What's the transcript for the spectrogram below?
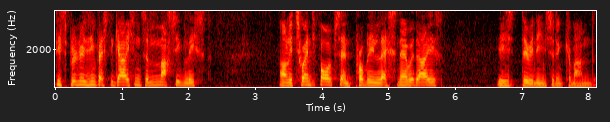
disciplinary investigations, a massive list. Only 25%, probably less nowadays, is doing incident command.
